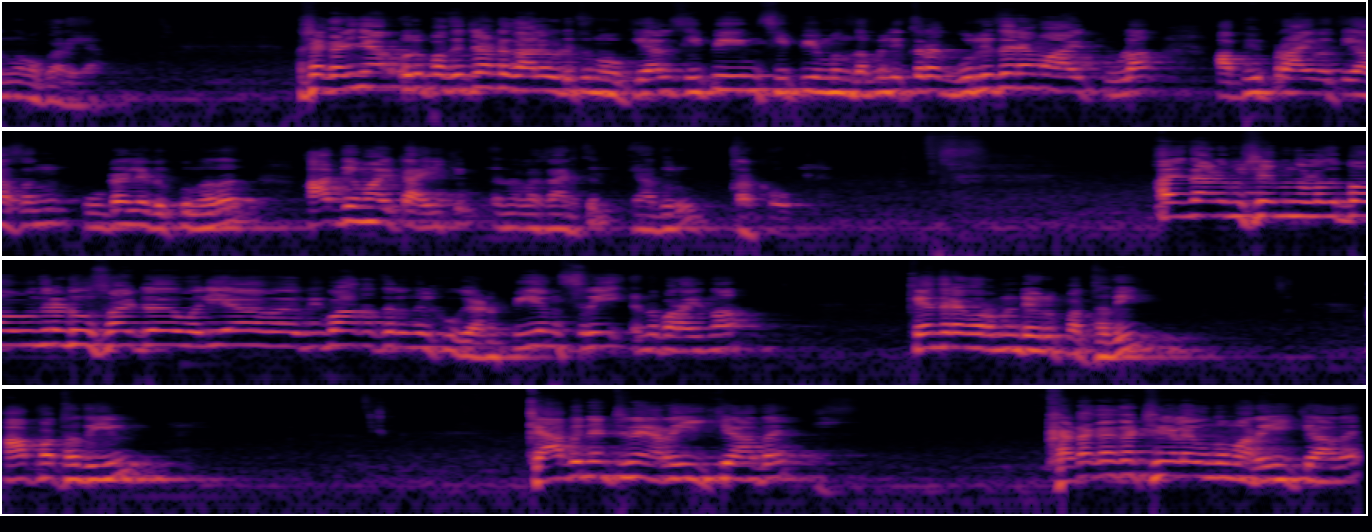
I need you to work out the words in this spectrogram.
എന്ന് നമുക്കറിയാം. പക്ഷേ കഴിഞ്ഞ ഒരു പതിറ്റാണ്ട് കാലം എടുത്തു നോക്കിയാൽ സി പി ഐയും സി പി എമ്മും തമ്മിൽ ഇത്ര ഗുരുതരമായിട്ടുള്ള അഭിപ്രായ വ്യത്യാസം ഉടലെടുക്കുന്നത് ആദ്യമായിട്ടായിരിക്കും എന്നുള്ള കാര്യത്തിൽ യാതൊരു തർക്കവുമില്ല. അതെന്താണ് വിഷയം എന്നുള്ളത് ഇപ്പോൾ ഒന്ന് രണ്ട് ദിവസമായിട്ട് വലിയ വിവാദത്തിൽ നിൽക്കുകയാണ്. പി എം ശ്രീ എന്ന് പറയുന്ന കേന്ദ്ര ഗവൺമെന്റ് ഒരു പദ്ധതി. ആ പദ്ധതിയിൽ ക്യാബിനറ്റിനെ അറിയിക്കാതെ ഘടകകക്ഷികളെ ഒന്നും അറിയിക്കാതെ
